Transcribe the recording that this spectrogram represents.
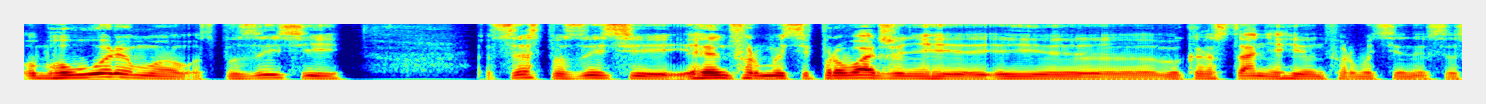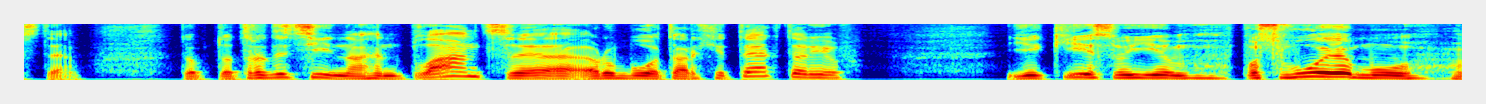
обговорюємо з позиції це з позиції геоінформації провадження і е, використання геоінформаційних систем. Тобто традиційно генплан це робота архітекторів, які своїм по-своєму е,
